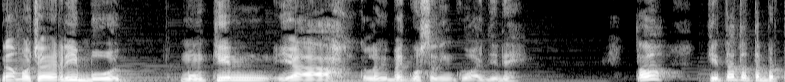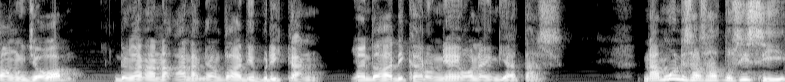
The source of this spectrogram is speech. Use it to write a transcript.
nggak mau cari ribut, mungkin ya lebih baik gue selingkuh aja deh. Toh kita tetap bertanggung jawab dengan anak-anak yang telah diberikan, yang telah dikaruniai oleh yang di atas. Namun di salah satu sisi,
